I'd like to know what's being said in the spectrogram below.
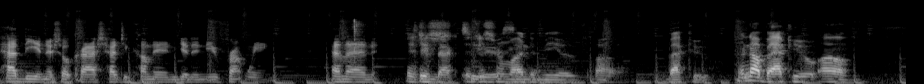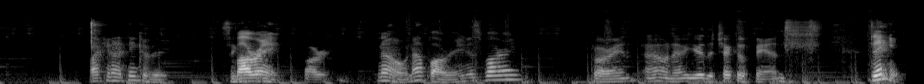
had the initial crash, had to come in, get a new front wing, and then It Came just, back it just to reminded me of uh, Baku. Or not Baku. Um, why can I think of it? Bahrain. Bahrain. No, not Bahrain. It's Bahrain. Bahrain. I don't know. You're the Checo fan. Dang it!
